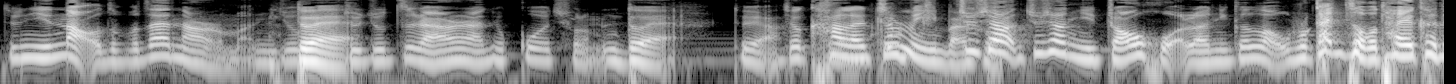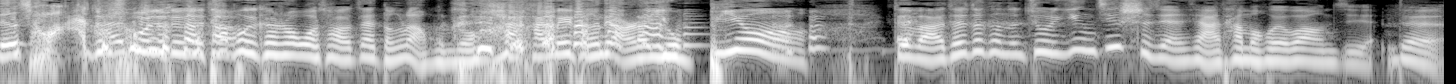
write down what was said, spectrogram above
就你脑子不在那儿了嘛，你就对就就自然而然就过去了嘛。嗯，对，对啊，就看了这么一本就像就像你着火了，你跟老吴说赶紧走，他也肯定唰就哎出去对对对，他不会看说我操，再等两分钟，还还没整点儿呢，有 病，对吧？他他可能就是应激事件下他们会忘记。对，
